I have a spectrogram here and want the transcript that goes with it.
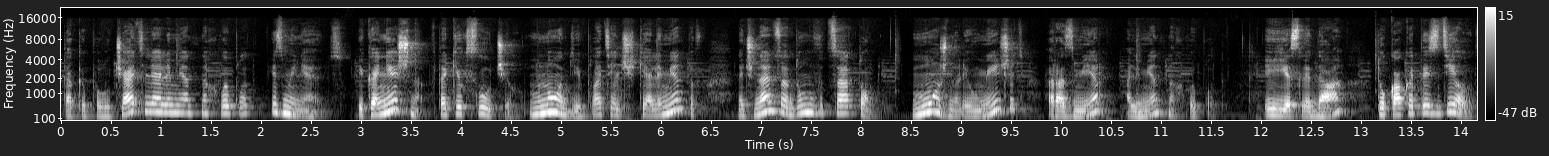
так и получателей алиментных выплат изменяются. И, конечно, в таких случаях многие плательщики алиментов начинают задумываться о том, можно ли уменьшить размер алиментных выплат. И если да, то как это сделать?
